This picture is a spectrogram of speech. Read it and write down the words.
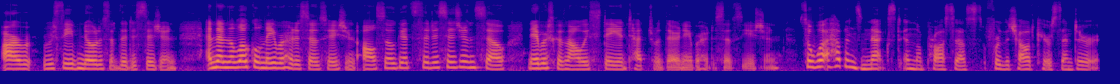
are received notice of the decision. And then the local neighborhood association also gets the decision, so neighbors can always stay in touch with their neighborhood association. So what happens next in the process for the child care center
